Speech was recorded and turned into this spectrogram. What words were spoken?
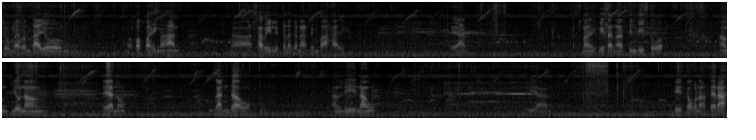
so meron tayong mapapahingahan na sarili talaga natin bahay. Ayan. At makikita natin dito ang view ng ayan oh. Ganda oh. Ang linaw. Ayan. Dito ako nakatira.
